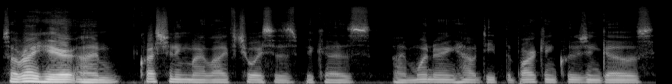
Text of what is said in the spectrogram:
So right here I'm questioning my life choices because I'm wondering how deep the bark inclusion goes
